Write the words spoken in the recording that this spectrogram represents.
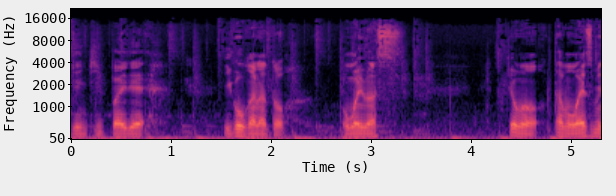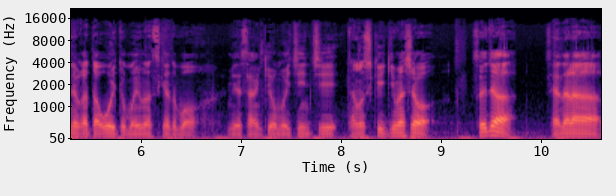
元気いっぱいで行こうかなと思います。今日も多分お休みの方多いと思いますけども皆さん今日も一日楽しくいきましょう。それではさよなら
